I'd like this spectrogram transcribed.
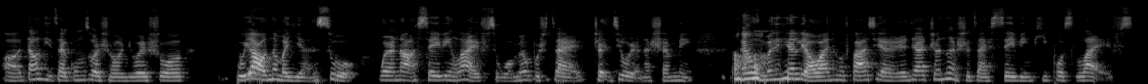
呃，当你在工作的时候，你会说不要那么严肃，we're not saving lives，我们又不是在拯救人的生命。因为我们那天聊完就会发现，人家真的是在 saving people's lives，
